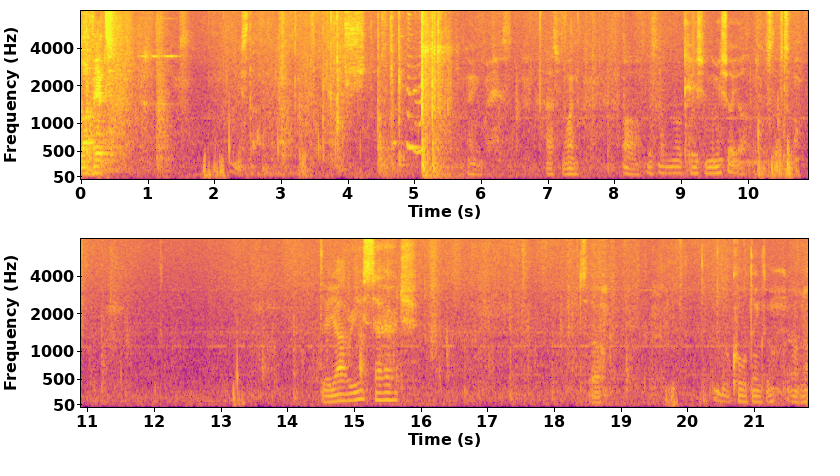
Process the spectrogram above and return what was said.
Love it. Let me stop. Anyways, that's one. Oh, this is the location. Let me show y'all some cool stuff too. Do y'all research? So, little cool things. too. I don't know.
